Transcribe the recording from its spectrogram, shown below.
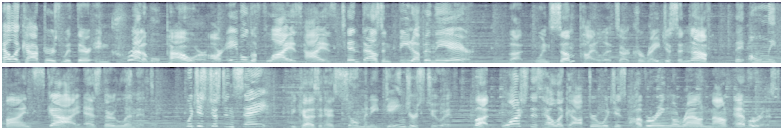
Helicopters with their incredible power are able to fly as high as 10,000 feet up in the air. But when some pilots are courageous enough, they only find sky as their limit. Which is just insane, because it has so many dangers to it. But watch this helicopter which is hovering around Mount Everest.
